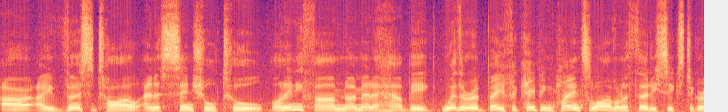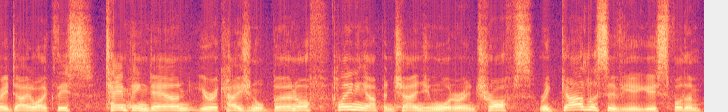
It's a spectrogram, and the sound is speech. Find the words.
are a versatile and essential tool on any farm, no matter how big. Whether it be for keeping plants alive on a 36 degree day like this, tamping down your occasional burn off, cleaning up and changing water in troughs, regardless of your use for them,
